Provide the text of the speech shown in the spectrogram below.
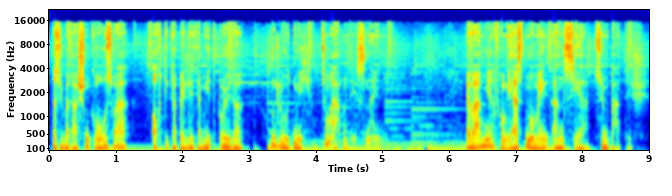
das überraschend groß war, auch die Kapelle der Mitbrüder, und lud mich zum Abendessen ein. Er war mir vom ersten Moment an sehr sympathisch.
